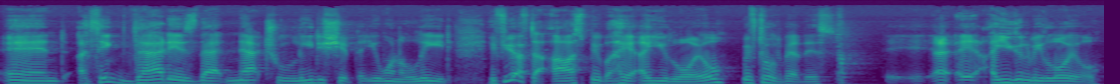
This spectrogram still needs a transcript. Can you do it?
And I think that is that natural leadership that you want to lead. If you have to ask people, "Hey, are you loyal?" We've talked about this. Are you going to be loyal?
